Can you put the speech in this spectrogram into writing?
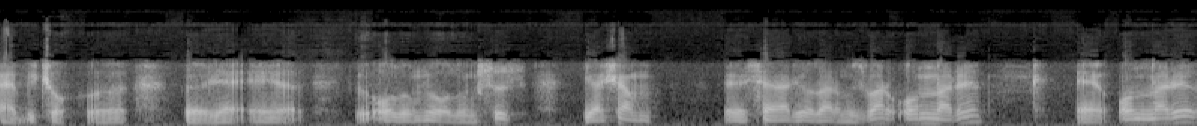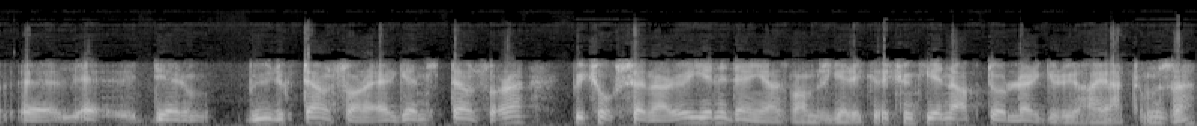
E, Birçok e, böyle e, olumlu olumsuz yaşam e, senaryolarımız var. Onları e, onları e, e, diyelim büyüdük büyüdükten sonra, ergenlikten sonra birçok senaryoyu yeniden yazmamız gerekiyor. Çünkü yeni aktörler giriyor hayatımıza.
